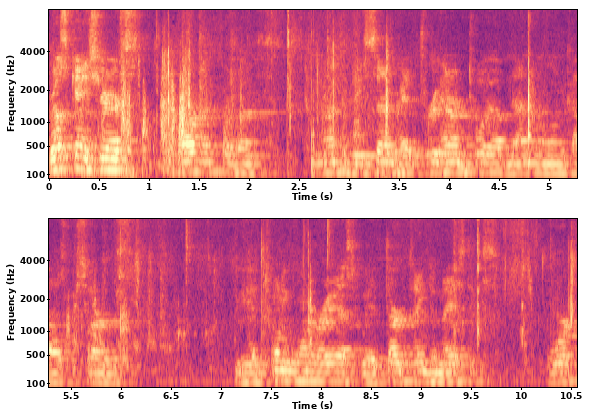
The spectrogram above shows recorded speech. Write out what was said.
Russell County Sheriff's Department for the month of December had 312 911 calls for service. We had twenty-one arrests, we had thirteen domestics worked,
